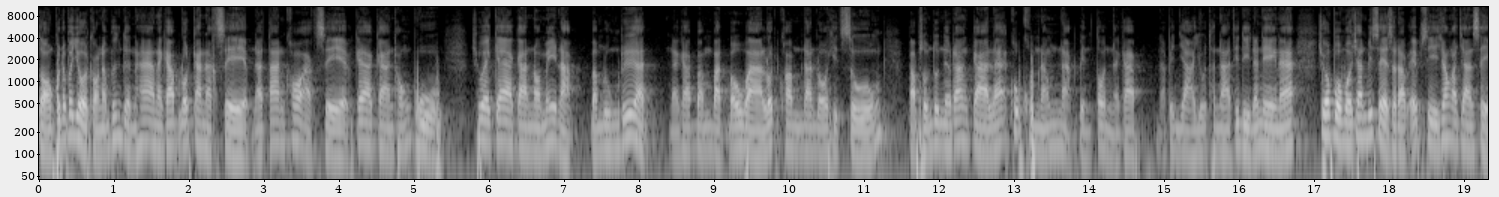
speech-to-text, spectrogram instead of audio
12 คุณประโยชน์ของน้ำผึ้งเดือน 5 นะครับ ลดการอักเสบนะต้านข้ออักเสบ แก้อาการท้องผูก ช่วยแก้อาการนอนไม่หลับ บำรุงเลือดนะครับบำบัดเบาหวานลดความดันโลหิตสูง ปรับสมดุลในร่างกายและควบคุมน้ำหนักเป็นต้นนะครับเป็นยายุทธนาที่ดีนั่นเองนะ ช่วงโปรโมชั่นพิเศษสำหรับ FC ช่องอาจารย์เสก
